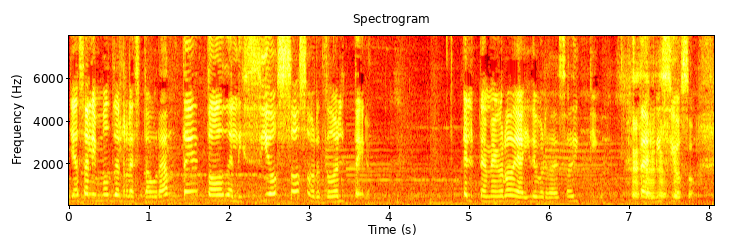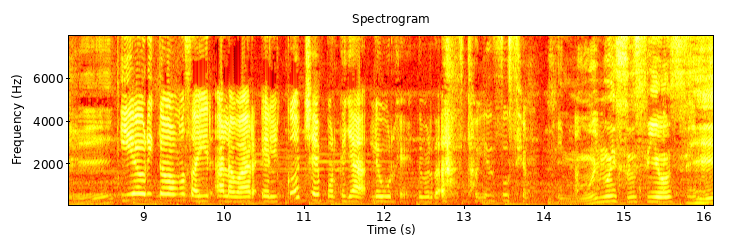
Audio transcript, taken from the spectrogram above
Ya salimos del restaurante, todo delicioso, sobre todo el té. El té negro de ahí de verdad es adictivo. Está delicioso. Sí. Y ahorita vamos a ir a lavar el coche porque ya le urge, de verdad, está bien sucio. Sí, muy muy sucio, sí.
